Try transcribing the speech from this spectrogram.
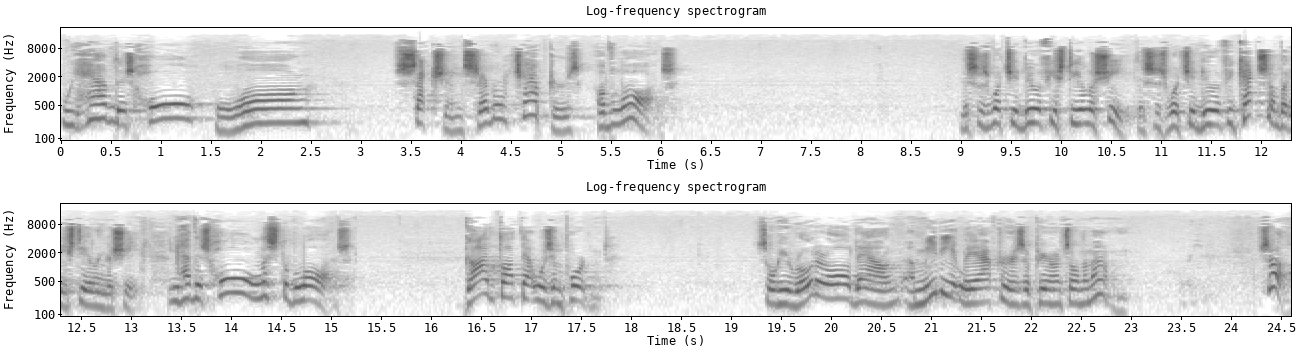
we have this whole long section, several chapters of laws. This is what you do if you steal a sheep. This is what you do if you catch somebody stealing a sheep. You have this whole list of laws. God thought that was important. So he wrote it all down immediately after his appearance on the mountain. So,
